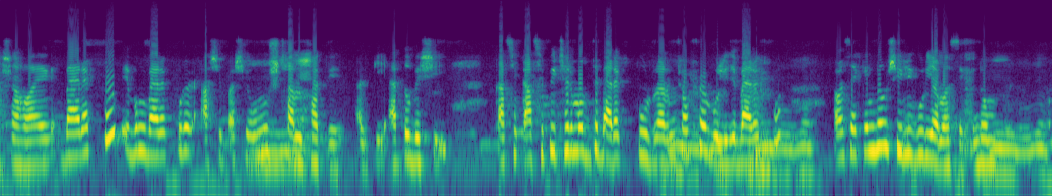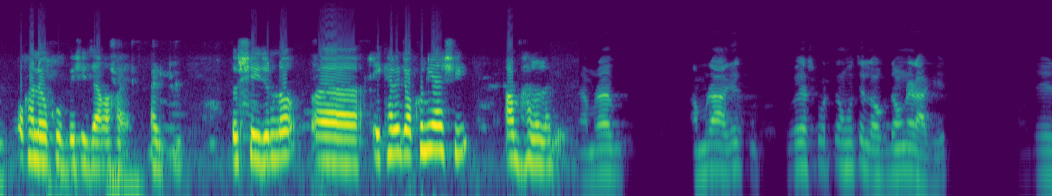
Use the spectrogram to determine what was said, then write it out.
আসা হয়। ব্যারাকপুর এবং ব্যারাকপুরের আশেপাশে অনুষ্ঠান থাকে আর কি, এত বেশি। কাছে কাছে পিঠের মধ্যে ব্যারাকপুর, আর আমি সবসময় বলি যে ব্যারাকপুর। আমার সেকেন্ড হোম শিলিগুড়ি, আমার সেকেন্ড হোম ওখানেও খুব বেশি যাওয়া হয় আর কি। তো সেই জন্য এখানে যখনই আসি, আমার ভালো লাগে। আমরা আমরা আগে প্রয়াস করতাম হচ্ছে লকডাউনের আগে। আমাদের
